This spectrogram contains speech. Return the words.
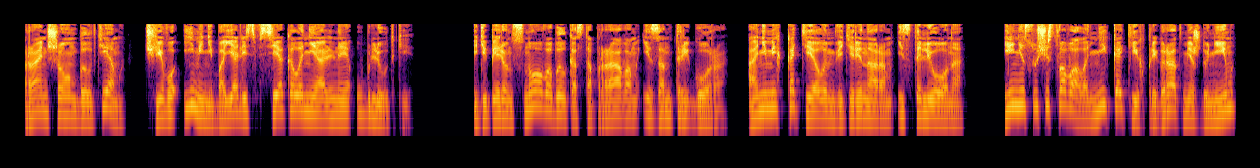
Раньше он был тем, чьего имени боялись все колониальные ублюдки. И теперь он снова был костоправом из Антригора, а не мягкотелым ветеринаром из Телеона, и не существовало никаких преград между ним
